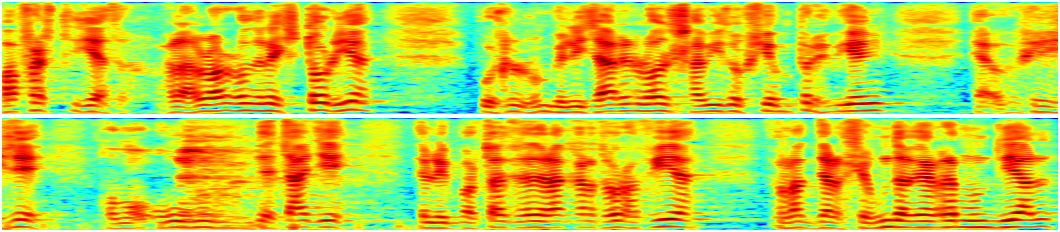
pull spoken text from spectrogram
va fastidiado. A lo largo de la historia, pues los militares lo han sabido siempre bien. Eh, como un detalle de la importancia de la cartografía, durante la Segunda Guerra Mundial,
